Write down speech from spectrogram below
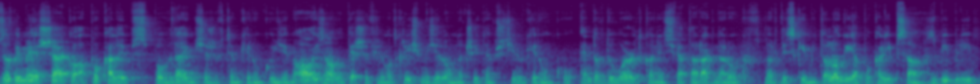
Zrobimy jeszcze jako Apokalips, bo wydaje mi się, że w tym kierunku idziemy. O, i znowu pierwszy film odkryliśmy zielony, czyli ten w przeciwnym kierunku. End of the World, koniec świata, Ragnarok w nordyckiej mitologii, Apokalipsa z Biblii,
